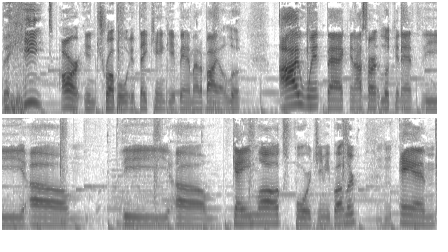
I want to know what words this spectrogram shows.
The Heat are in trouble if they can't get Bam Adebayo. Look, I went back and I started looking at the um, the um, game logs for Jimmy Butler, and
